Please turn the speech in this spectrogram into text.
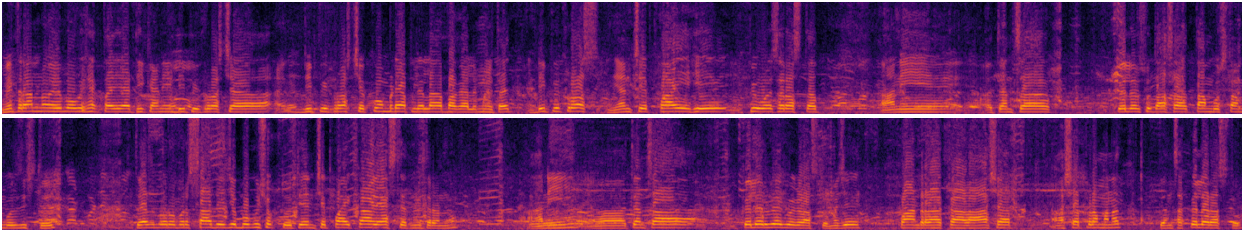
मित्रांनो हे बघू शकता या ठिकाणी डीपी क्रॉसच्या डीपी क्रॉसचे कोंबडे आपल्याला बघायला मिळतात. डीपी क्रॉस यांचे पाय हे पिवळसर असतात आणि त्यांचा कलर सुद्धा असा तांबूस तांबूस दिसतोय. त्याचबरोबर साधे जे बघू शकतो त्यांचे पाय काळे असतात मित्रांनो. आणि त्यांचा कलर वेगवेगळा असतो. म्हणजे पांढरा काळा अशा अशा प्रमाणात त्यांचा कलर असतो.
